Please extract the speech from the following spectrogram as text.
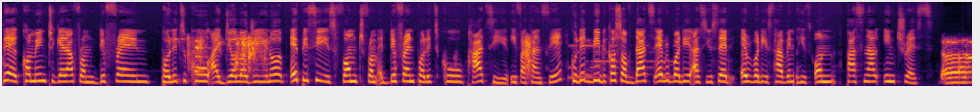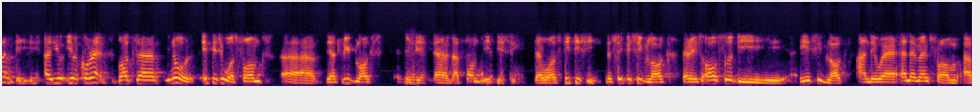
they're coming together from different political ideology. You know, APC is formed from a different political party, if I can say. Could it be because of that? Everybody, as you said, everybody is having his own personal interests. Uh, you, you're correct, but uh, you know, APC was formed. Uh, there are three blocks the, uh, that formed APC. There was CPC, the CPC block. There is also the AC block, and there were elements from uh,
